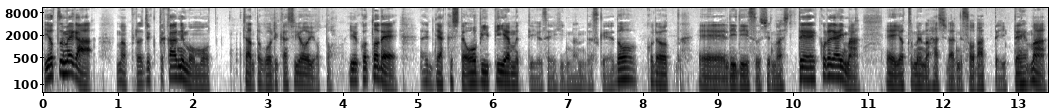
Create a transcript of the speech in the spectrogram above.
4つ目が、まあ、プロジェクト管理ももうちゃんと合理化しようよということで、略して OBPM っていう製品なんですけれど、これを、えー、リリースしまして、これが今、えー、4つ目の柱に育っていて、まあ、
